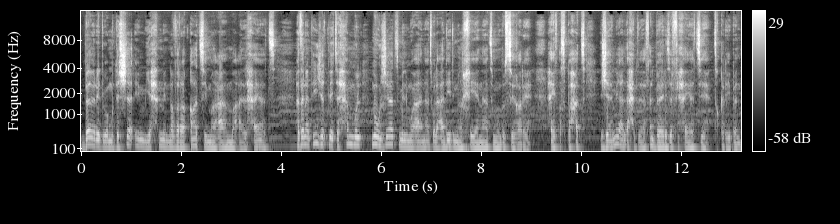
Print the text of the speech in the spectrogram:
بارد ومتشائم يحمل نظرة قاتمة عامة على الحياة. هذا نتيجة لتحمل موجات من المعاناة والعديد من الخيانات منذ صغره حيث أصبحت جميع الأحداث البارزة في حياته تقريبا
